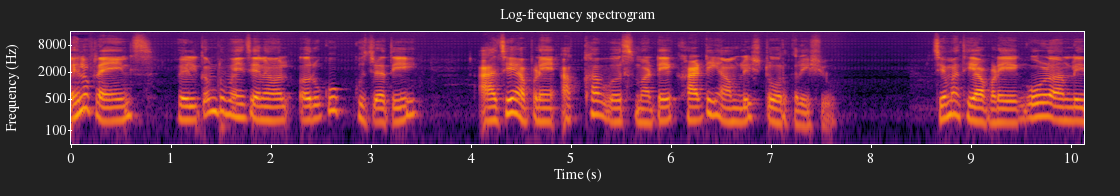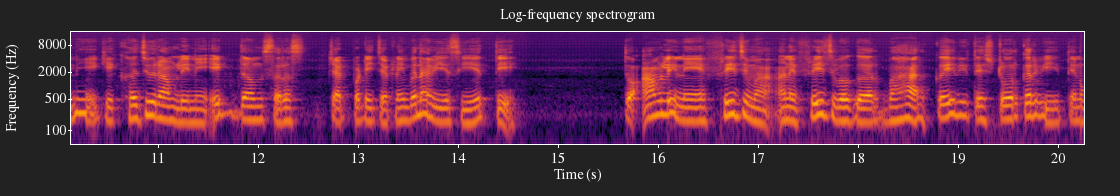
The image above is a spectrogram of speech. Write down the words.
Hello friends welcome to my channel અરુકુક ગુજરાતી આજે આપણે આખા વર્ષ માટે ખાટી આંબલી સ્ટોર કરીશું. જેમાંથી આપણે ગોળ આંબલીની કે ખજૂર આંબલીની એકદમ સરસ ચટપટી ચટણી બનાવીએ છીએ તે. તો આંબલીને ફ્રીજમાં અને ફ્રીજ વગર બહાર કઈ રીતે સ્ટોર કરવી તેનો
